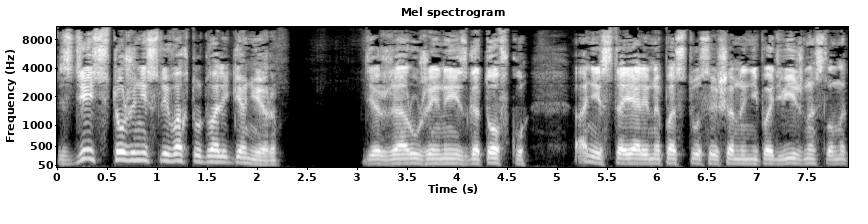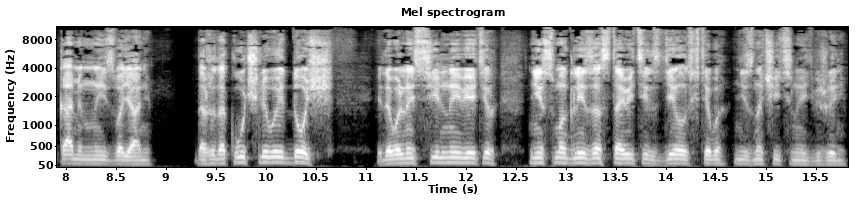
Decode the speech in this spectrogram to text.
Здесь тоже несли вахту два легионера. Держа оружие на изготовку, они стояли на посту совершенно неподвижно, словно каменные изваяния. Даже докучливый дождь и довольно сильный ветер не смогли заставить их сделать хотя бы незначительные движения.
